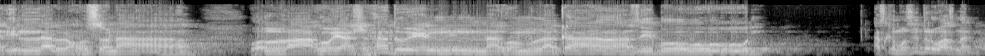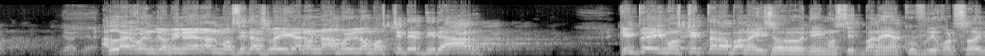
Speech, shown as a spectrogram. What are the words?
إلا الحسنى والله يشهد إنهم لكاذبون আজকে মসজিদের ওয়াজ নাই আল্লাহ এখন জমিনে এখন মসজিদ আসলো এখানোর নাম হইল মসজিদের দিরার কিন্তু এই মসজিদ তারা বানাইছ এই মসজিদ বানাইয়া কুফরি করছই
